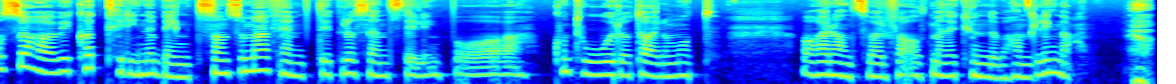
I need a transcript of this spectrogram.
og så har vi Katrine Bengtsson som er 50% stilling på kontor og tar imot og har ansvar for alt med det kundebehandling, da. Ja.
